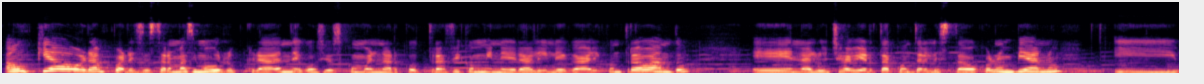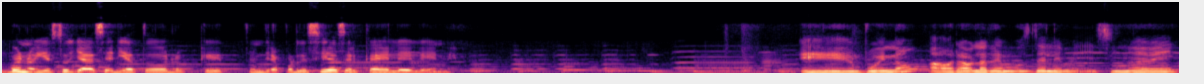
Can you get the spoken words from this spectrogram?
aunque ahora parece estar más involucrada en negocios como el narcotráfico mineral ilegal y contrabando, en la lucha abierta contra el Estado colombiano. Y bueno, y esto ya sería todo lo que tendría por decir acerca del ELN. Eh, bueno, ahora hablaremos del M19,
